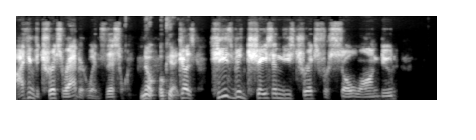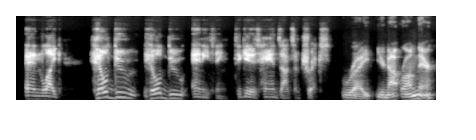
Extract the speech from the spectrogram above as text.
I think the Trix rabbit wins this one. No, okay. because he's been chasing these Trix for so long, dude. And like he'll do he'll do anything to get his hands on some Trix. Right. You're not wrong there.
